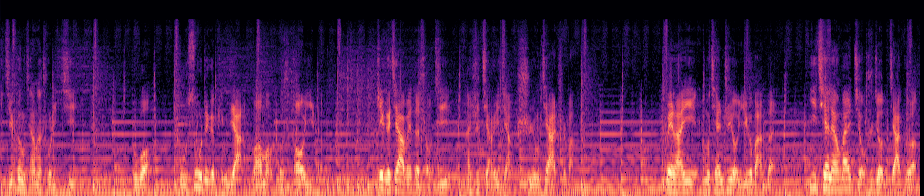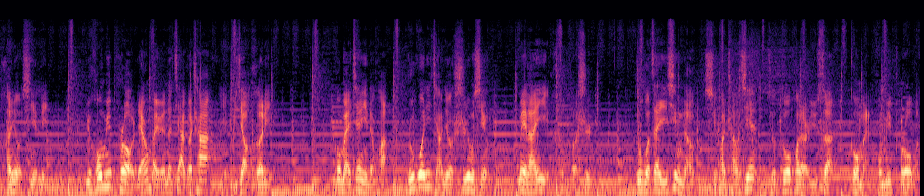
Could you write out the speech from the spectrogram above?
以及更强的处理器。不过，朴素这个评价往往都是褒义的。这个价位的手机，还是讲一讲实用价值吧。魅蓝 E 目前只有一个版本，一千两百九十九的价格很有吸引力，与红米 Pro 两百元的价格差也比较合理。购买建议的话，如果你讲究实用性，魅蓝 E 很合适。如果在意性能，喜欢尝鲜，就多花点预算购买红米 Pro 吧。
